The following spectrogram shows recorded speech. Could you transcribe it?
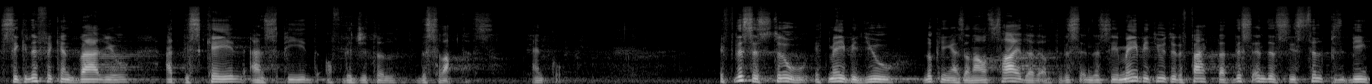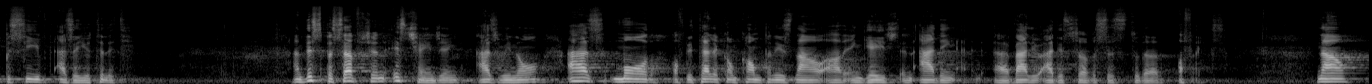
significant value at the scale and speed of digital disruptors. End quote. If this is true, it may be due, looking as an outsider into this industry, may be due to the fact that this industry is still being perceived as a utility. And this perception is changing, as we know, as more of the telecom companies now are engaged in adding uh, value-added services to their offerings. Now,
